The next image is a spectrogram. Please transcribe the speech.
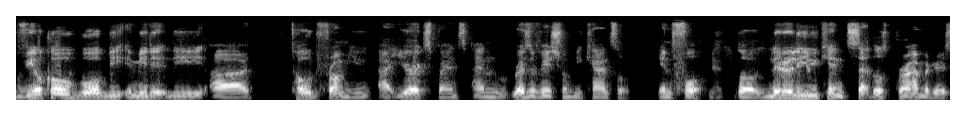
vehicle will be immediately uh, towed from you at your expense and reservation will be canceled in full. Yes. So literally you can set those parameters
